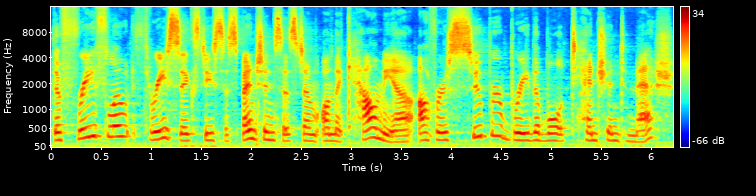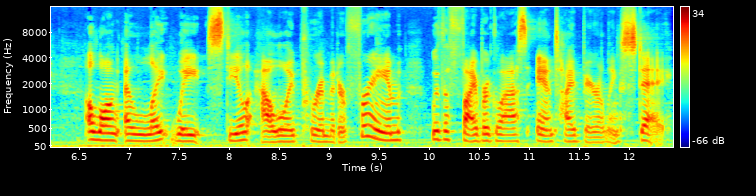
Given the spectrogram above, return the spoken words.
The Free Float 360 suspension system on the Kalmia offers super breathable tensioned mesh along a lightweight steel alloy perimeter frame with a fiberglass anti-barreling stay.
